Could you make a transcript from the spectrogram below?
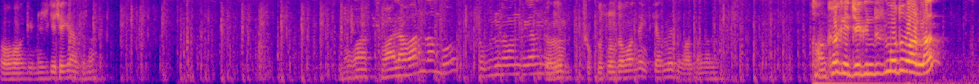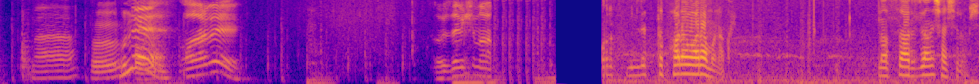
Oo gündüz gece geldi lan. Baba şu hala var mı lan bu? Çok uzun zamandır gelmiyor. Oğlum çok uzun zaman denk gelmedi vallahi bana. Kanka gece gündüz modu var lan. Ha. Hı? Bu ne? Harbi. Özlemişim ha. Millette para var amına koyayım. Nasıl harcayacağını şaşırmış.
